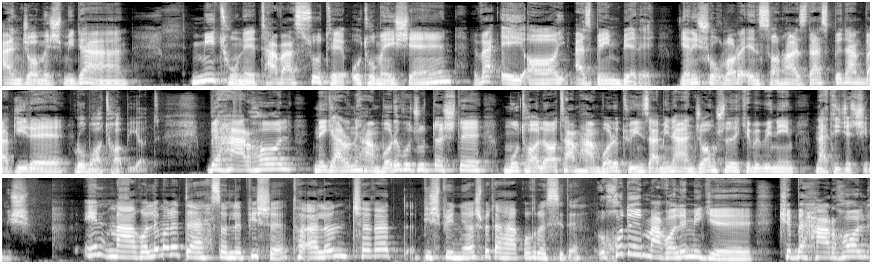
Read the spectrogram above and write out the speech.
انجامش میدن می‌تونه توسط اتوماسیون و AI از بین بره. یعنی شغلها رو انسان ها از دست بدن و گیر ربات ها بیاد. به هر حال نگرانی همواره وجود داشته. مطالعات هم همواره تو این زمینه انجام شده که ببینیم نتیجه چی میشه. این مقاله مال ده سال پیشه. تا الان چقدر پیش بینیاش به تحقق رسیده؟ خود مقاله میگه که به هر حال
